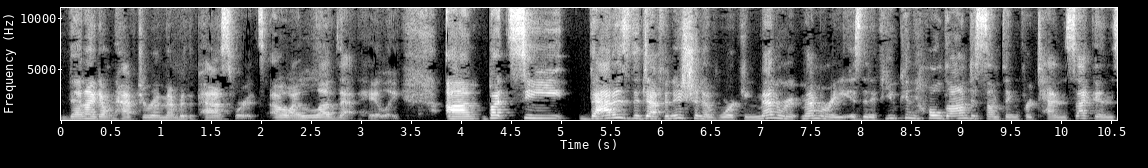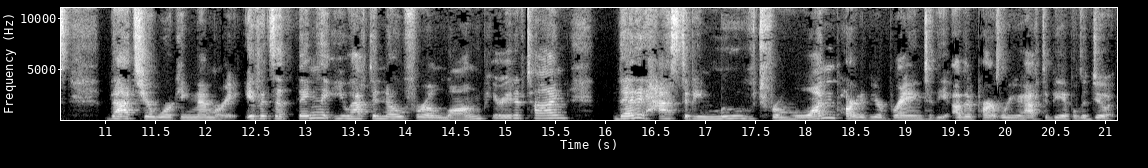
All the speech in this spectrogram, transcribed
Then I don't have to remember the passwords. Oh, I love that, Haley. Um, but see, that is the definition of working memory, memory is that if you can hold on to something for 10 seconds, that's your working memory. If it's a thing that you have to know for a long period of time, then it has to be moved from one part of your brain to the other part where you have to be able to do it.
